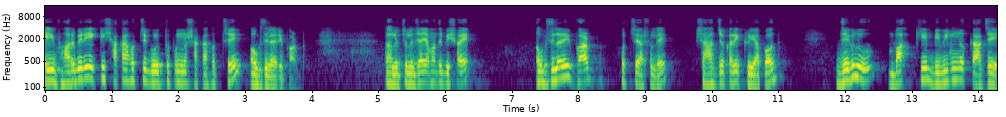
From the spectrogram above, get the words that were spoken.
এই ভার্বেরই একটি শাখা হচ্ছে, গুরুত্বপূর্ণ শাখা হচ্ছে অক্সিলারি ভার্ব তাহলে চলে যাই আমাদের বিষয়ে। অক্সিলারি ভার্ব হচ্ছে আসলে সাহায্যকারী ক্রিয়াপদ, যেগুলো বাক্যে বিভিন্ন কাজে,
